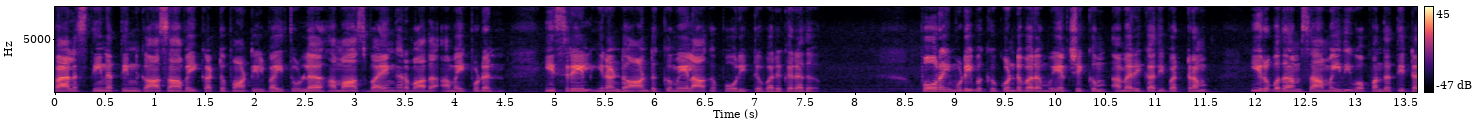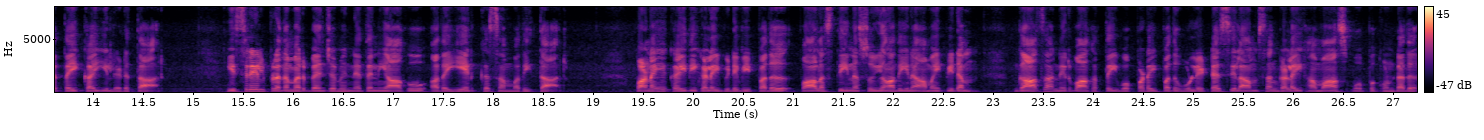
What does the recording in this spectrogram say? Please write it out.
பாலஸ்தீனத்தின் காசாவை கட்டுப்பாட்டில் வைத்துள்ள ஹமாஸ் பயங்கரவாத அமைப்புடன் இஸ்ரேல் இரண்டு ஆண்டுக்கு மேலாக போரிட்டு வருகிறது. போரை முடிவுக்கு கொண்டுவர முயற்சிக்கும் அமெரிக்க அதிபர் ட்ரம்ப் இருபது அம்ச அமைதி ஒப்பந்த திட்டத்தை கையில் எடுத்தார். இஸ்ரேல் பிரதமர் பெஞ்சமின் நெதன்யாகு அதை ஏற்க சம்மதித்தார். பணைய கைதிகளை விடுவிப்பது பாலஸ்தீன சுயாதீன அமைப்பிடம் காசா நிர்வாகத்தை ஒப்படைப்பது உள்ளிட்ட சில அம்சங்களை ஹமாஸ் ஒப்புக்கொண்டது.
